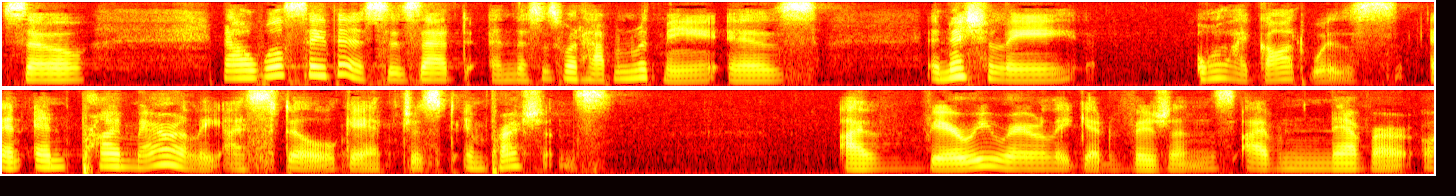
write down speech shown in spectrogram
So now I will say this is that, and this is what happened with me, is initially all I got was, and, and primarily I still get just impressions. I very rarely get visions. I've never, oh,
